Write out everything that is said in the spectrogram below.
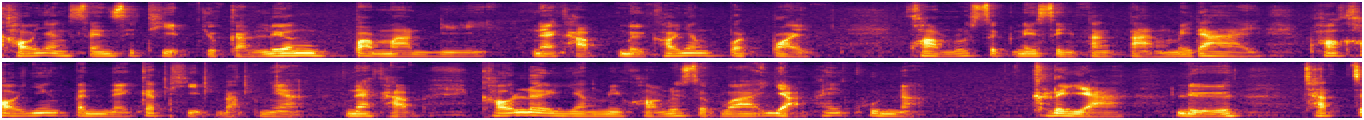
เขายังเซนซิทีฟอยู่กับเรื่องประมาณนี้นะครับหมือเขายังปลดปล่อยความรู้สึกในสิ่งต่างๆ ไม่ได้ เพราะเขายิ่งเป็นเนกาทีฟแบบเนี้ยนะครับ เขาเลยยังมีความรู้สึกว่าอยากให้คุณอะเคลียร์หรือชัดเจ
